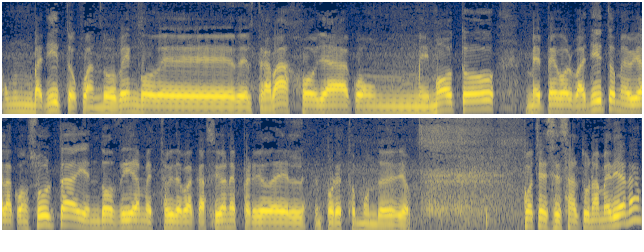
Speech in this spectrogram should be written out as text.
un bañito cuando vengo del trabajo ya con mi moto, me pego el bañito, me voy a la consulta y en dos días me estoy de vacaciones perdido por estos mundos de Dios. Coche se salta una mediana,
